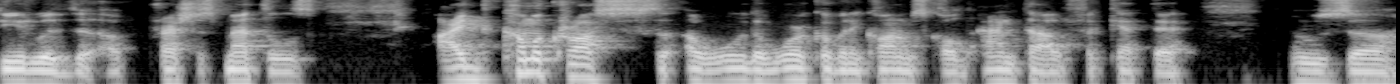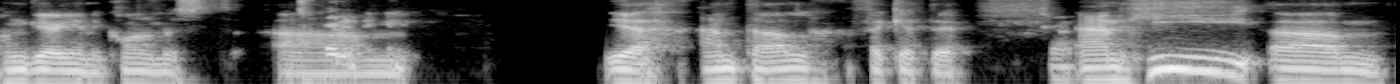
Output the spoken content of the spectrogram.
deal with uh, precious metals. I'd come across a, the work of an economist called Antal Fekete, who's a Hungarian economist. Um, yeah, Antal Fekete, yeah. and he um,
